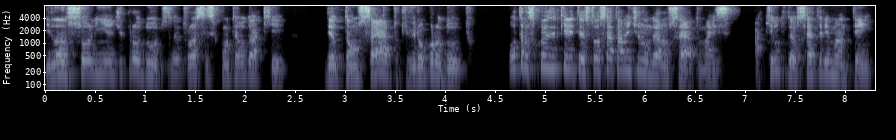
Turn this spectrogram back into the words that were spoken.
e lançou linha de produtos. Eu trouxe esse conteúdo aqui. Deu tão certo que virou produto. Outras coisas que ele testou certamente não deram certo, mas aquilo que deu certo ele mantém.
